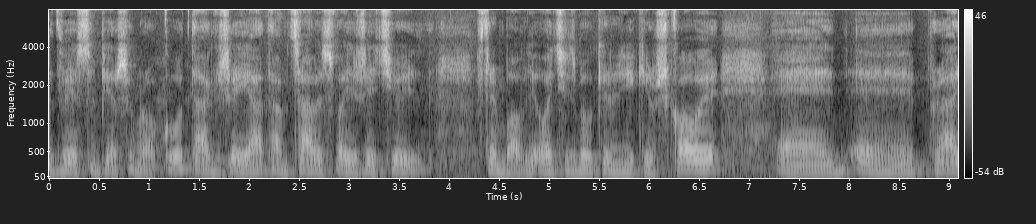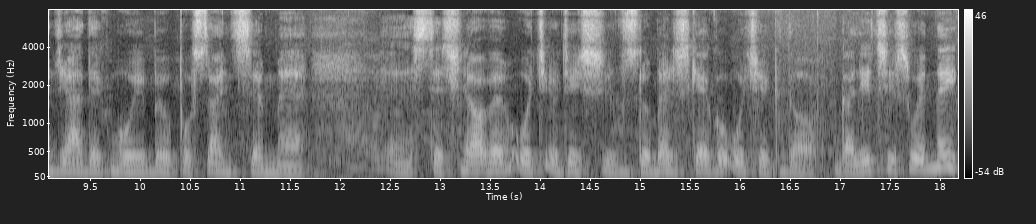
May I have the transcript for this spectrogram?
w 21 roku, także ja tam całe swoje życie w Trębowli. Ojciec był kierownikiem szkoły, e, e, pradziadek mój był powstańcem e, e styczniowym, gdzieś z Lubelskiego uciekł do Galicji słynnej,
